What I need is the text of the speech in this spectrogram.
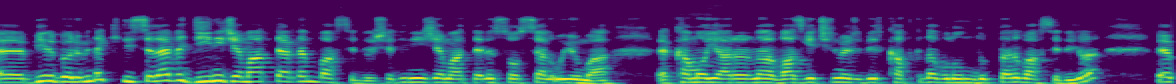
e, bir bölümünde kiliseler ve dini cemaatlerden bahsediyor. İşte dini cemaatlerin sosyal uyuma, e, kamu yararına vazgeçilmez bir katkıda bulundukları bahsediliyor. Ve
